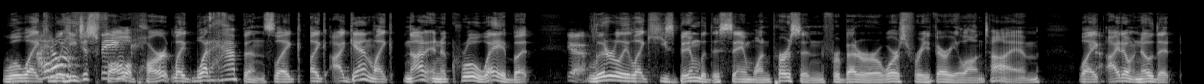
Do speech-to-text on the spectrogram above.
will like will he just fall apart? Like what happens? Like like again like not in a cruel way but Yeah. literally like he's been with the same one person for better or worse for a very long time. Like I don't know that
